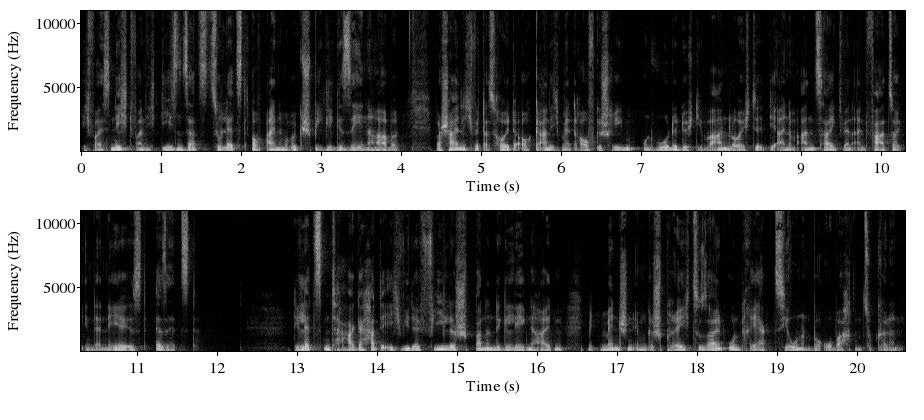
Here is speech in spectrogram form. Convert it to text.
Ich weiß nicht, wann ich diesen Satz zuletzt auf einem Rückspiegel gesehen habe. Wahrscheinlich wird das heute auch gar nicht mehr draufgeschrieben und wurde durch die Warnleuchte, die einem anzeigt, wenn ein Fahrzeug in der Nähe ist, ersetzt. Die letzten Tage hatte ich wieder viele spannende Gelegenheiten, mit Menschen im Gespräch zu sein und Reaktionen beobachten zu können.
